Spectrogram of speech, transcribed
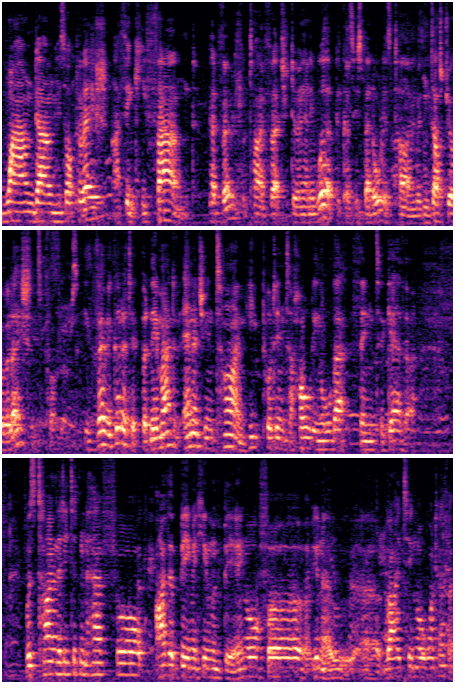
wound down his operation. I think he found had very little time for actually doing any work because he spent all his time with industrial relations problems. He's very good at it, but the amount of energy and time he put into holding all that thing together was time that he didn't have for either being a human being or for, you know, uh, writing or whatever.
